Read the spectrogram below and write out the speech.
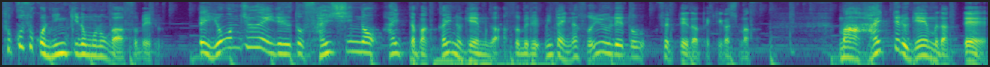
そこそこ人気のものが遊べる。で、40円入れると最新の入ったばっかりのゲームが遊べるみたいなそういうレート設定だった気がします。まあ入ってるゲームだって、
